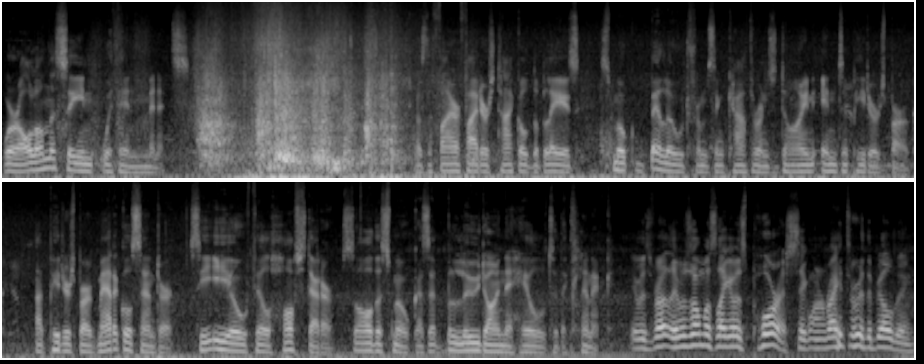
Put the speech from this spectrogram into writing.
were all on the scene within minutes. As the firefighters tackled the blaze, smoke billowed from St. Catherine's down into Petersburg. At Petersburg Medical Centre, CEO Phil Hofstetter saw the smoke as it blew down the hill to the clinic. It was it was almost like it was porous. It went right through the building.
